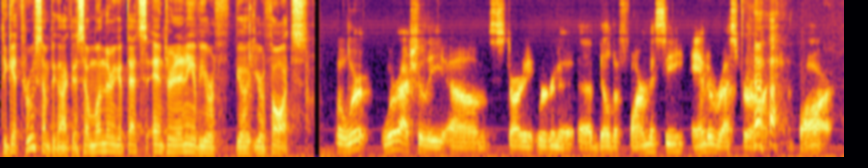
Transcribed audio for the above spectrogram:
to get through something like this. I'm wondering if that's entered any of your your, your thoughts. Well, we're we're actually um, starting. We're going to uh, build a pharmacy and a restaurant and a bar,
